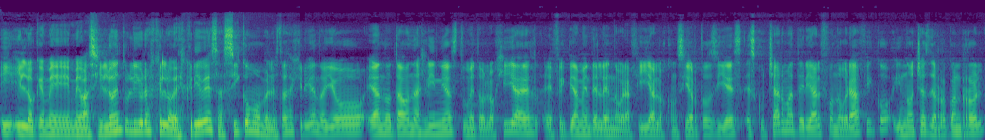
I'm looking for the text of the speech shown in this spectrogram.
Y, y lo que me, me vaciló en tu libro es que lo describes así como me lo estás escribiendo. Yo he anotado unas líneas. Tu metodología es efectivamente la etnografía, los conciertos, y es escuchar material fonográfico y noches de rock and roll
